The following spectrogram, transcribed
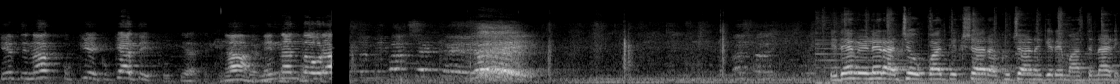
ಕೀರ್ತಿನ ಕುಕ್ಕಿ ಕುಖ್ಯಾತಿ ನಿನ್ನಂತವ್ರ ಇದೇ ವೇಳೆ ರಾಜ್ಯ ಉಪಾಧ್ಯಕ್ಷ ರಘು ಜಾಣಗೆರೆ ಮಾತನಾಡಿ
